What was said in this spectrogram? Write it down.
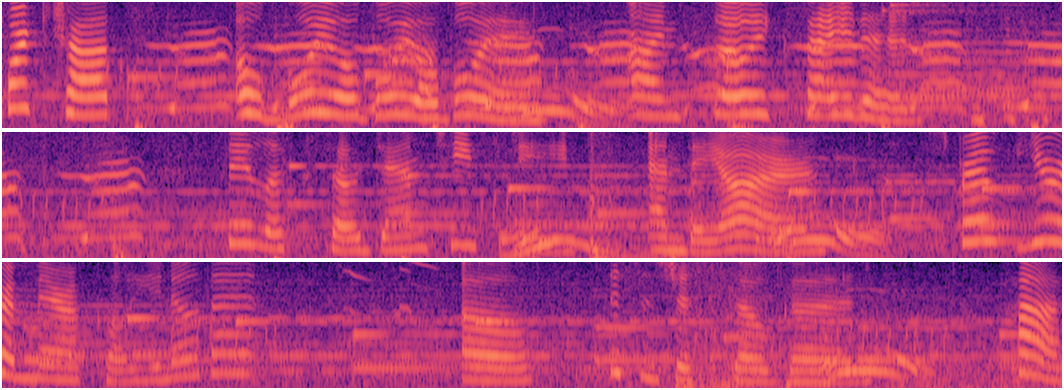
Pork chops? Oh boy, oh boy, oh boy. I'm so excited. they look so damn tasty. And they are. Sprout, you're a miracle, you know that? Oh, this is just so good. Ha,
